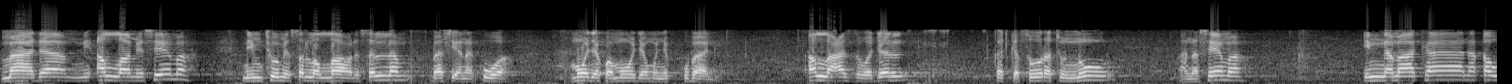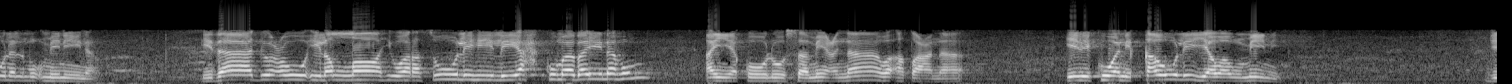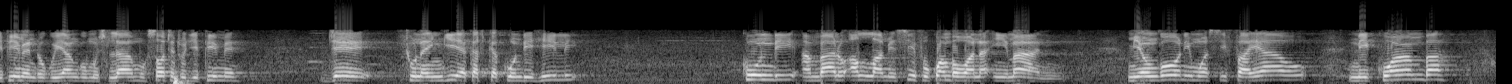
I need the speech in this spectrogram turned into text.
maadam ni Allah amesema ni mtume sallallahu alaihi wasallam basi anakuwa moja kwa moja mwenye kukubali. Allah azza wa jal katika suratu nur anasema qawla almu'minina idha du'u ila Allah wa rasulihi liyahkuma bainahum an yaqulu sami'na wa ata'na. Ilikuwa ni kauli ya waumini jipime ndugu yangu muislamu sote tujipime. Je tunaingia katika kundi hili? Kundi ambalo Allah amesifu kwamba wana imani. Miongoni mwa sifa yao ni kwamba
